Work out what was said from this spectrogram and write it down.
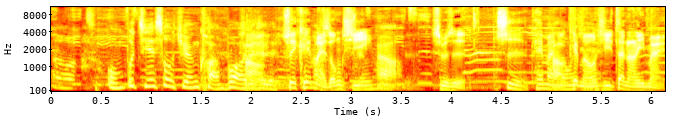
呃，我们不接受捐款，不好意思。所以可以买东西啊，是不是？是可以买东西，可以买东西，在哪里买？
